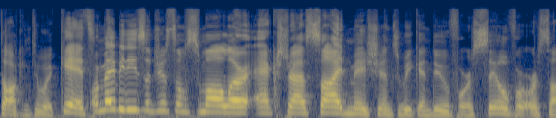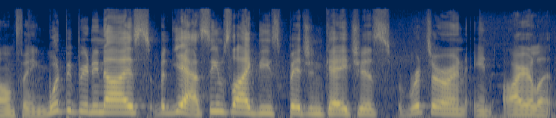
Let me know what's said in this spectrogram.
talking to a kid. Or maybe these are just some smaller extra side missions we can do for silver or something. Would be pretty nice, but yeah, seems like these pigeon cages return in Ireland.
